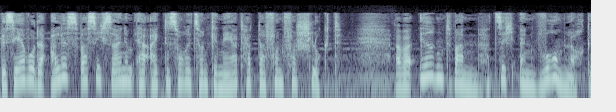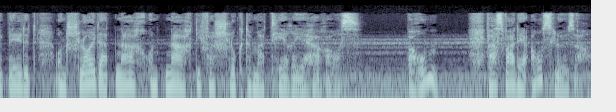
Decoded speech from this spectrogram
Bisher wurde alles, was sich seinem Ereignishorizont genähert hat, davon verschluckt. Aber irgendwann hat sich ein Wurmloch gebildet und schleudert nach und nach die verschluckte Materie heraus. Warum? Was war der Auslöser?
